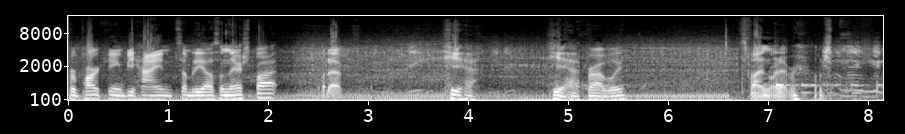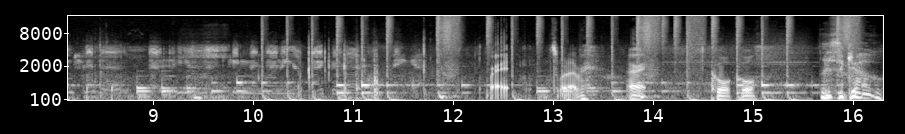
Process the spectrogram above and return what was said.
for parking behind somebody else in their spot. Whatever. Yeah. Yeah, probably. It's fine, whatever. Just Right, it's whatever. All right, cool, cool. Let's go.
